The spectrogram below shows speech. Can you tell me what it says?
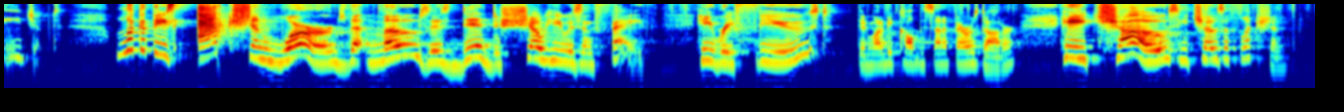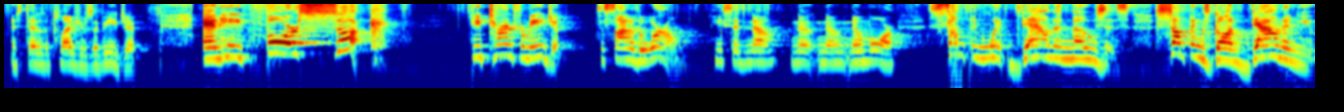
Egypt. Look at these action words that Moses did to show he was in faith. He refused, didn't want to be called the son of Pharaoh's daughter. He chose, he chose affliction instead of the pleasures of Egypt. And he forsook. He turned from Egypt. It's a sign of the world. He said, No, no, no, no more. Something went down in Moses. Something's gone down in you.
